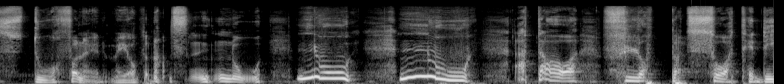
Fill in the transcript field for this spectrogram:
storfornøyd med jobben hans nå. Nå! Nå! Etter å ha floppet så til de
